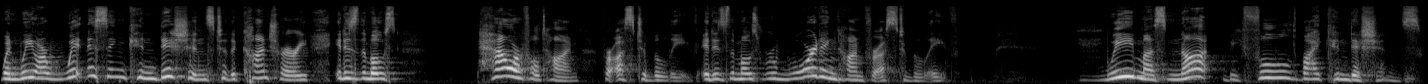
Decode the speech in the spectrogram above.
When we are witnessing conditions to the contrary, it is the most powerful time for us to believe. It is the most rewarding time for us to believe. We must not be fooled by conditions.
